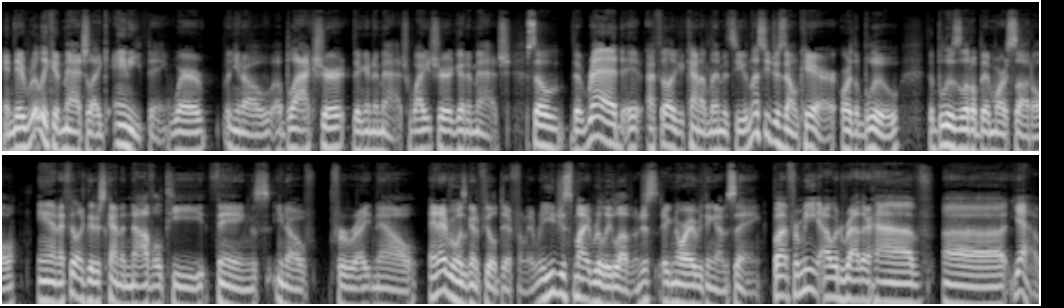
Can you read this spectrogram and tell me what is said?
and they really could match like anything. Where you know a black shirt, they're gonna match. White shirt, gonna match. So the red, it, I feel like it kind of limits you unless you just don't care. Or the blue, the blue is a little bit more subtle, and I feel like they're just kind of novelty things, you know, for right now. And everyone's gonna feel differently. You just might really love them. Just ignore everything I'm saying. But for me, I would rather have, uh, yeah,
